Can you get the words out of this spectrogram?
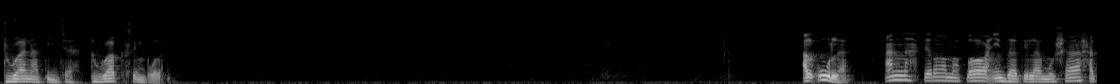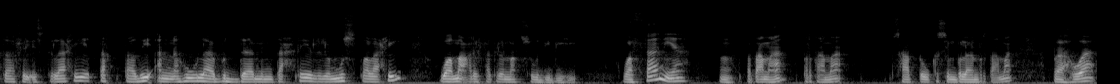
dua natijah dua kesimpulan. Al-ula anna ihtirama qa'idati la musyahata fil istilahi taqtadi annahu la budda min tahriril mustalahi wa ma'rifatil maqsudi bihi. Wa thaniyah, hmm, pertama, pertama satu kesimpulan pertama bahwa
